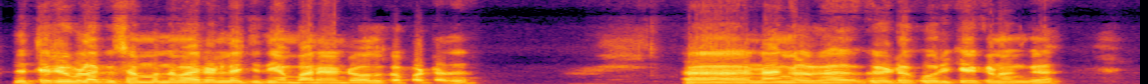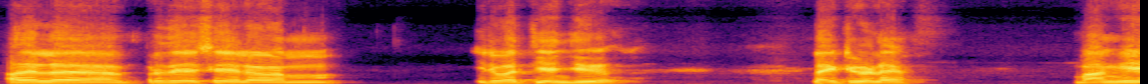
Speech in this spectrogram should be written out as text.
இந்த தெருவிளக்கு சம்பந்தமாக ரெண்டு லட்சத்தி ஐம்பதாயிரம் ரூபா ஒதுக்கப்பட்டது. நாங்கள் கேட்ட கோரிக்கை அதில் பிரதேச செயலகம் இருபத்தி அஞ்சு லைட்டுகளை வாங்கி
